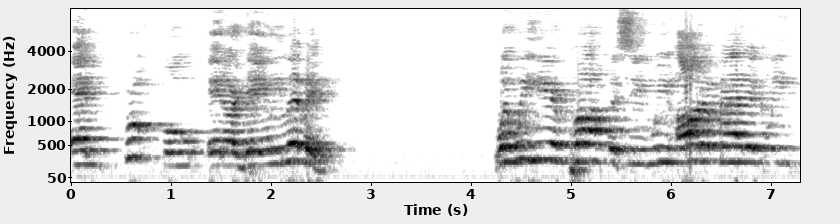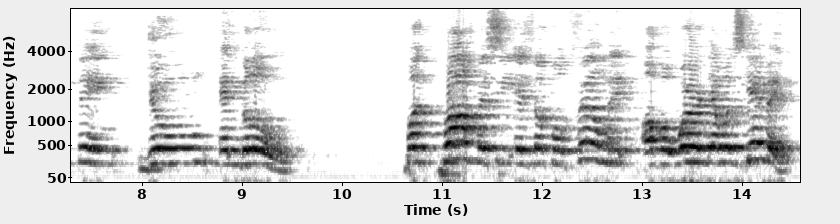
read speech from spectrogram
and fruitful in our daily living. When we hear prophecy, we automatically think doom and gloom. But prophecy is the fulfillment of a word that was given.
